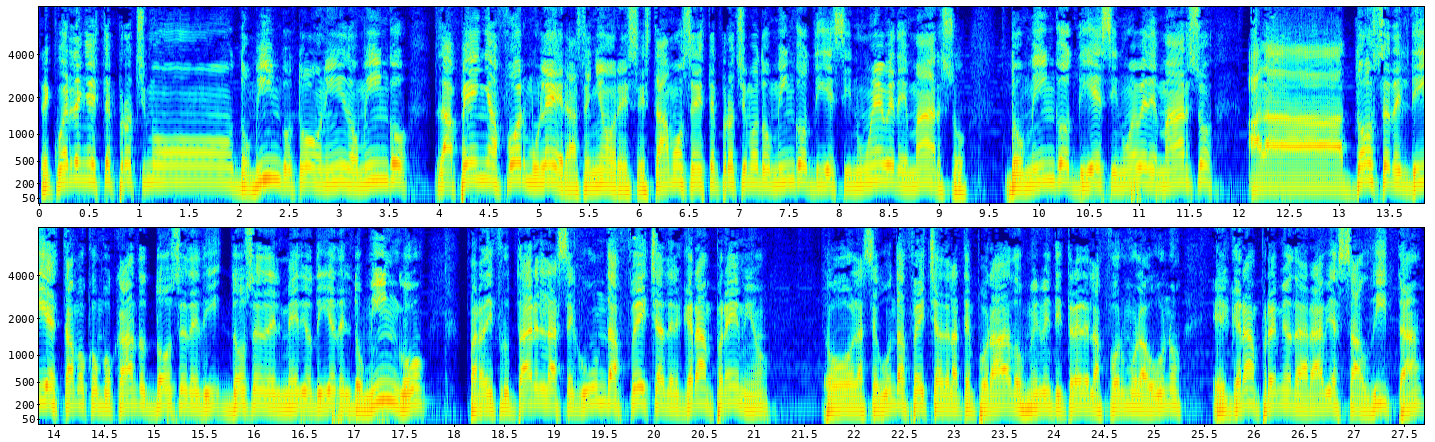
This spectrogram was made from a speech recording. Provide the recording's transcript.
Recuerden este próximo domingo, Tony, domingo, la Peña Formulera, señores. Estamos este próximo domingo 19 de marzo. Domingo 19 de marzo a las 12 del día. Estamos convocando 12, de di- 12 del mediodía del domingo para disfrutar la segunda fecha del Gran Premio o la segunda fecha de la temporada 2023 de la Fórmula 1, el Gran Premio de Arabia Saudita,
